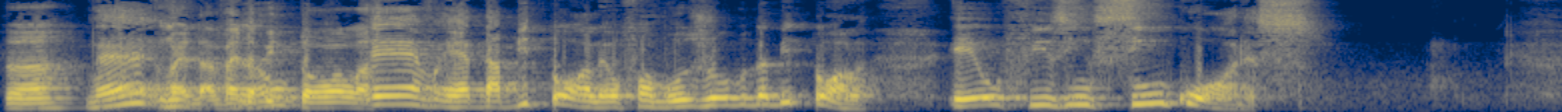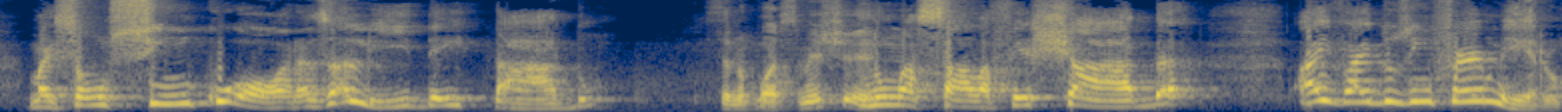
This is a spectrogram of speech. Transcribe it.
Tá. Né? Vai, da- vai da Então, bitola. É, é da bitola, é o famoso jogo da bitola. Eu fiz em 5 horas. Mas são 5 horas ali, deitado, Você não pode se mexer. numa sala fechada. Aí vai dos enfermeiros.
